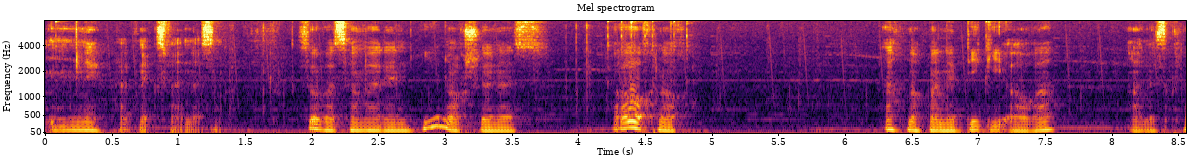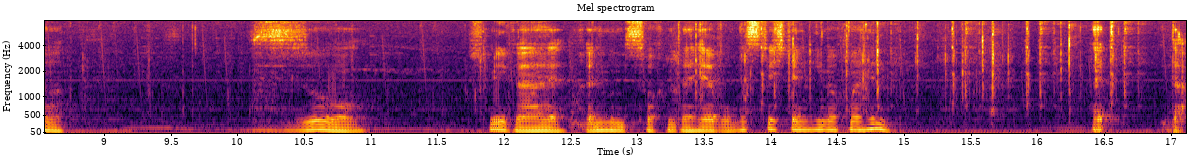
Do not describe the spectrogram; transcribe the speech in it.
Ne, hat nichts verändert. So, was haben wir denn hier noch Schönes? Auch noch. Ach, nochmal eine Digi-Aura. Alles klar. So. Ist mir egal. Rennen wir uns doch hinterher. Wo musste ich denn hier nochmal hin? Halt. Da.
